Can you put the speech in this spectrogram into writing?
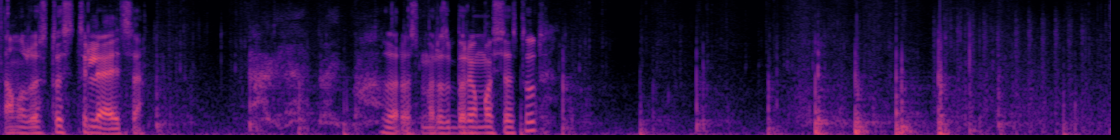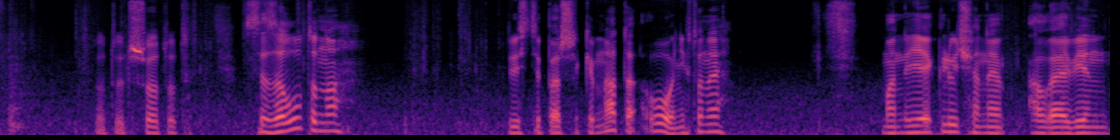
там уже хтось стріляється. Зараз ми розберемося тут. Що тут, що тут? Все залутано. 201 кімната. О, ніхто не. У мене є ключене, але він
